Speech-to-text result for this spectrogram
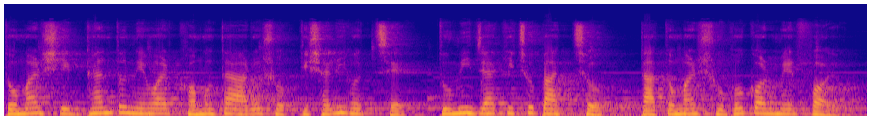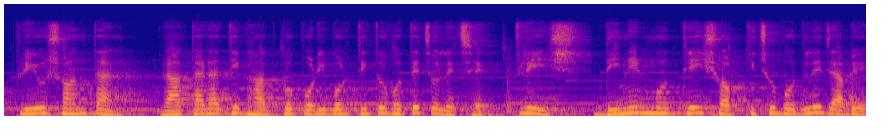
তোমার সিদ্ধান্ত নেওয়ার ক্ষমতা আরও শক্তিশালী হচ্ছে। তুমি যা কিছু পাচ্ছ, তা তোমার শুভকর্মের ফল। প্রিয় সন্তান রাতারাতি ভাগ্য পরিবর্তিত হতে চলেছে। ত্রিশ, দিনের মধ্যেই সবকিছু বদলে যাবে।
